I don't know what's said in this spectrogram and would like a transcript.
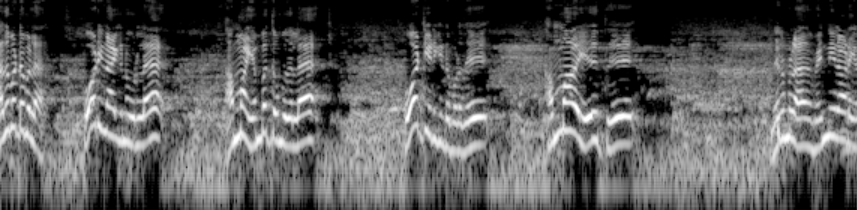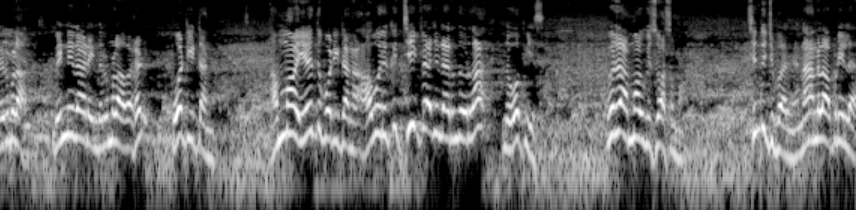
அது மட்டும் இல்லை கோடி நாயக்கனூரில் அம்மா எண்பத்தொம்பதில் போட்டி அடிக்கின்ற பொழுது அம்மாவை எதிர்த்து நிர்மலா வெந்நீராடை நிர்மலா வெந்நீராடை நிர்மலா அவர்கள் போட்டிட்டாங்க அம்மாவை எதிர்த்து போட்டிட்டாங்க அவருக்கு சீஃப் ஏஜெண்டாக இருந்தவர் தான் இந்த ஓபிஎஸ் இவர் தான் அம்மாவுக்கு விசுவாசமா சிந்திச்சு பாருங்கள் நாங்களும் அப்படி இல்லை.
